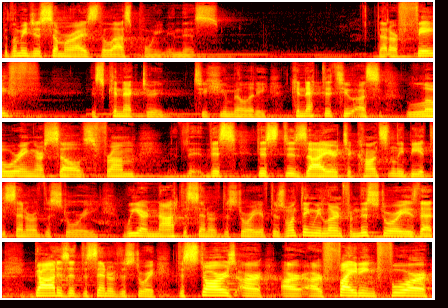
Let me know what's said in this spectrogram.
But let me just summarize the last point in this that our faith is connected to humility, connected to us lowering ourselves from th- this, this desire to constantly be at the center of the story. We are not the center of the story. If there's one thing we learn from this story is that God is at the center of the story. The stars are, are, are fighting for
